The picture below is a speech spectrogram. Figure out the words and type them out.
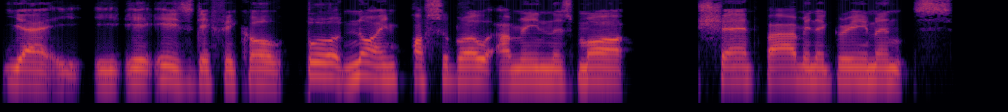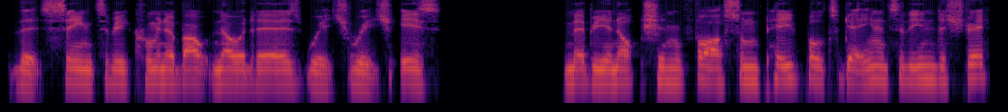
yeah, it, it is difficult, but not impossible. I mean, there's more shared farming agreements that seem to be coming about nowadays, which which is maybe an option for some people to get into the industry.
